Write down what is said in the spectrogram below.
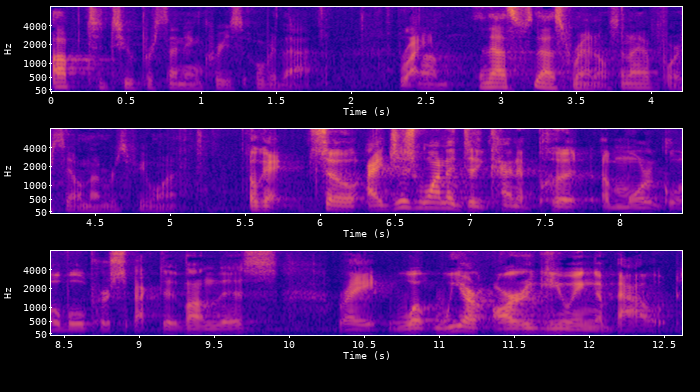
up to two percent increase over that. Right. Um, and that's that's rentals, and I have for sale numbers if you want. Okay, so I just wanted to kind of put a more global perspective on this, right? What we are arguing about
